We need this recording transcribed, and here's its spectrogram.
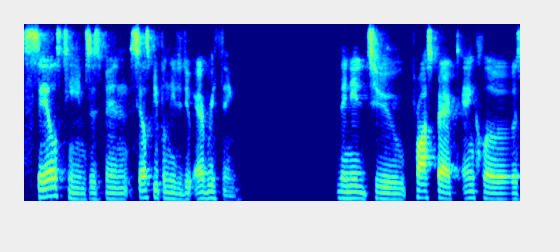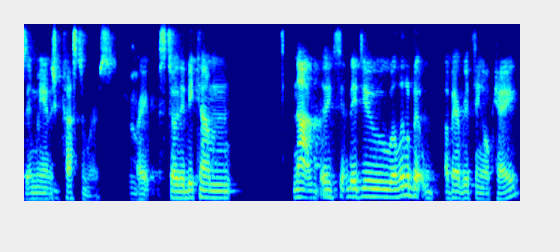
sales teams has been salespeople need to do everything they need to prospect and close and manage mm-hmm. customers Sure. right so they become not they, they do a little bit of everything okay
